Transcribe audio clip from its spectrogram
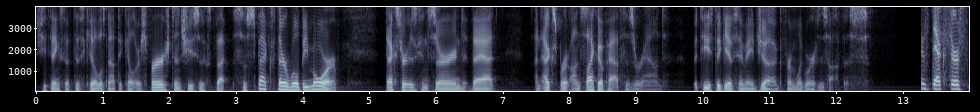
She thinks that this kill was not the killer's first, and she suspe- suspects there will be more. Dexter is concerned that an expert on psychopaths is around. Batista gives him a jug from LaGuerta's office. Because Dexter's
